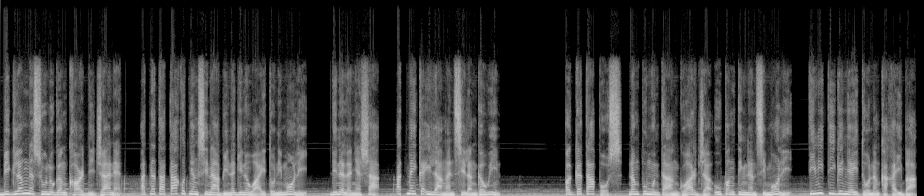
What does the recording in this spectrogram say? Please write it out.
Biglang nasunog ang card ni Janet at natatakot niyang sinabi na ginawa ito ni Molly dinala niya siya, at may kailangan silang gawin. Pagkatapos, nang pumunta ang gwardya upang tingnan si Molly, tinitigan niya ito ng kakaiba.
